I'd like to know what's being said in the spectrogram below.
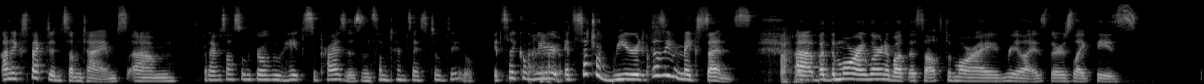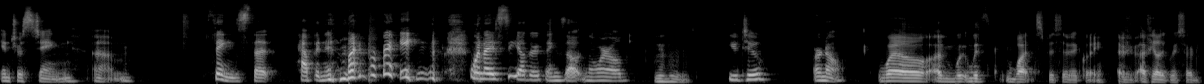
unexpected sometimes. Um, but I was also the girl who hates surprises, and sometimes I still do. It's like a weird. it's such a weird. It doesn't even make sense. Uh-huh. Uh, but the more I learn about the self, the more I realize there's like these interesting um, things that happen in my brain when I see other things out in the world. Mhm. You too, or no? Well, um, with what specifically? I, I feel like we sort of.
